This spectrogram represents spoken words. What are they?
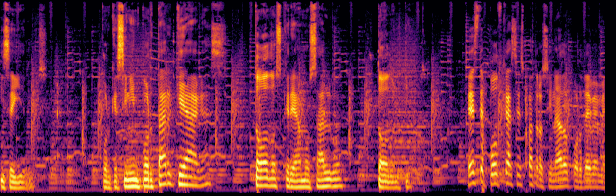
y seguirnos. Porque sin importar qué hagas, todos creamos algo todo el tiempo. Este podcast es patrocinado por DBM,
